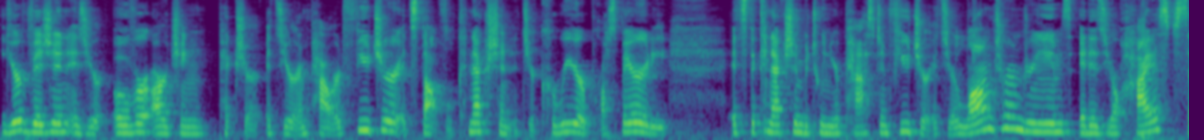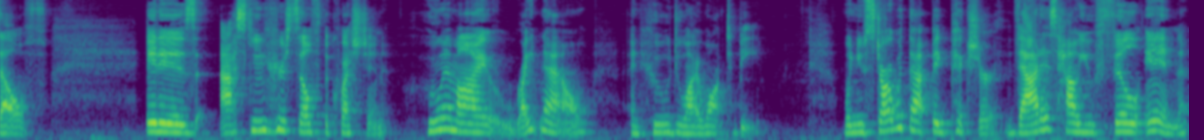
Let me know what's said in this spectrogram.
Your vision is your overarching picture. It's your empowered future, it's thoughtful connection, it's your career, prosperity. It's the connection between your past and future. It's your long term dreams. It is your highest self. It is asking yourself the question who am I right now and who do I want to be? When you start with that big picture, that is how you fill in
